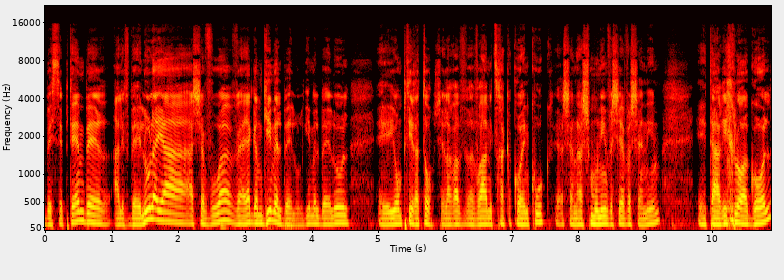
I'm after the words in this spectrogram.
בספטמבר, א' באלול היה השבוע, והיה גם ג' באלול. ג' באלול, אה, יום פטירתו של הרב אברהם יצחק הכהן קוק, השנה 87 שנים, אה, תאריך לא עגול.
